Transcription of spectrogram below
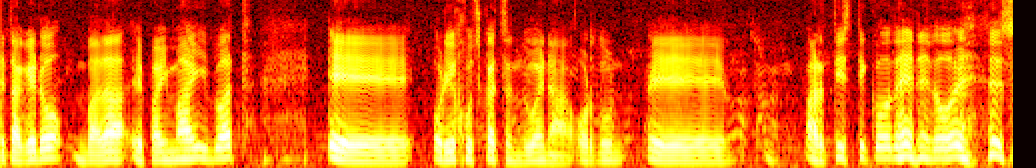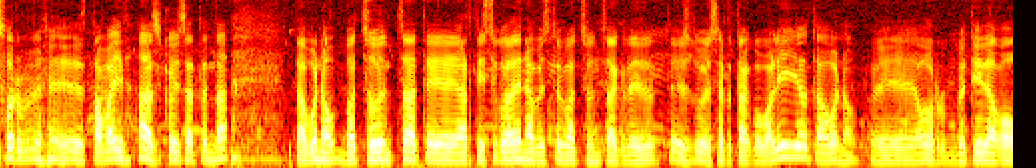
Eta gero, bada, epaimai bat, e, hori juzkatzen duena. Orduan, e, artistiko den edo ez, bai da asko izaten da. Eta, bueno, batzuentzat e, artistikoa dena, beste batzuentzat ez du ezertako balio, eta, bueno, e, hor beti dago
